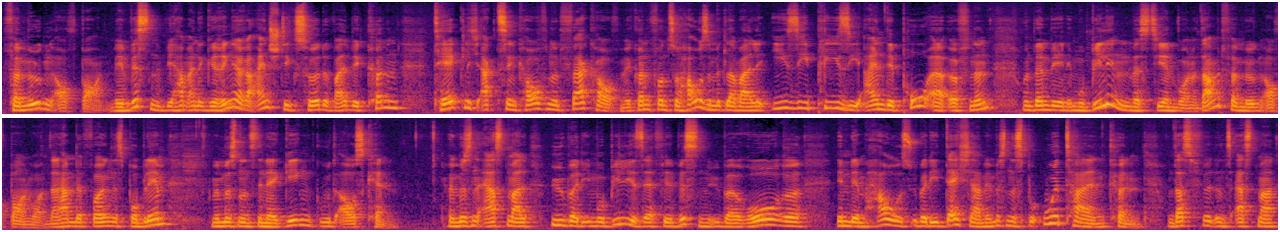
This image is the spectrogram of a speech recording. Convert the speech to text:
Vermögen aufbauen. Wir wissen, wir haben eine geringere Einstiegshürde, weil wir können täglich Aktien kaufen und verkaufen. Wir können von zu Hause mittlerweile easy peasy ein Depot eröffnen und wenn wir in Immobilien investieren wollen und damit Vermögen aufbauen wollen, dann haben wir folgendes Problem. Wir müssen uns in der Gegend gut auskennen. Wir müssen erstmal über die Immobilie sehr viel wissen, über Rohre in dem Haus, über die Dächer. Wir müssen es beurteilen können. Und das führt uns erstmal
